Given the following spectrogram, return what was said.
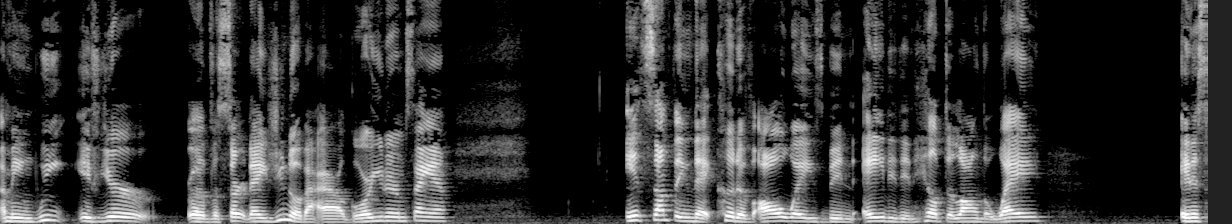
I mean we if you're of a certain age you know about Al Gore you know what I'm saying? It's something that could have always been aided and helped along the way. And it's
